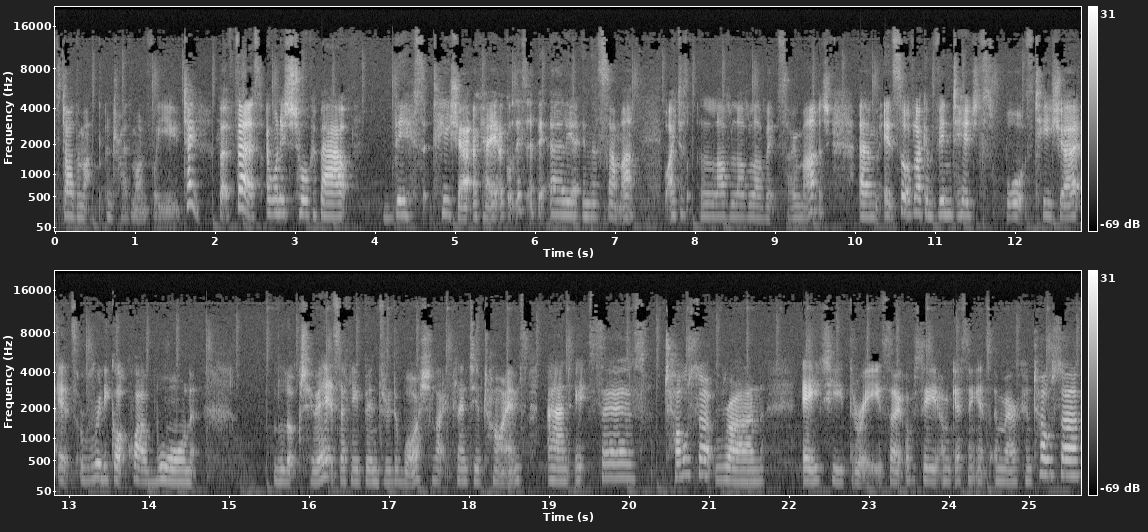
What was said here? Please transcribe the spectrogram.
style them up and try them on for you too. But first I wanted to talk about this t-shirt. Okay, I got this a bit earlier in the summer but I just love, love, love it so much. Um, it's sort of like a vintage sports t-shirt. It's really got quite a worn look to it. It's definitely been through the wash like plenty of times. And it says Tulsa Run 83 so obviously i'm guessing it's american tulsa.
